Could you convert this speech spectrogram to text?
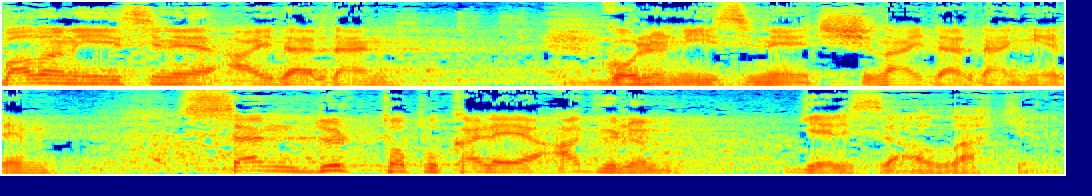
Balın iyisini Ayder'den, golün iyisini Schneider'den yerim. Sen dürt topu kaleye agülüm, gerisi Allah kerim.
